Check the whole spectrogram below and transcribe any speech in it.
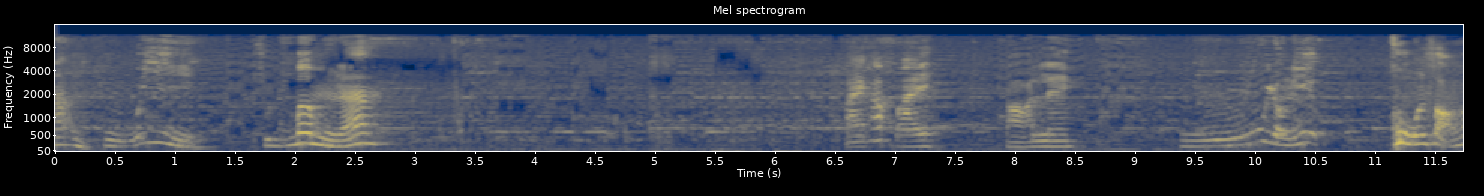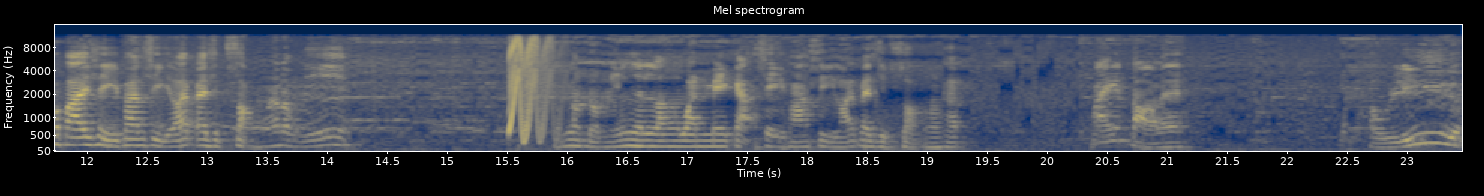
นะโอ้โหยชุดเบิ้มอยู่นะ ไปครับไป ต่อกันเลยโอ้ยตรงนี้คูณสองเข้าไป4,482นะตรงนี้สำหรับดอกนี้เงินรางวัลเมกะ 4,482 นะครับ ไปกันต่อเลย เอาเรื่อง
